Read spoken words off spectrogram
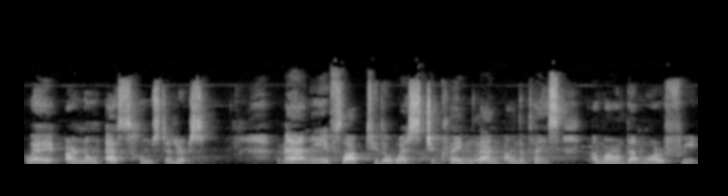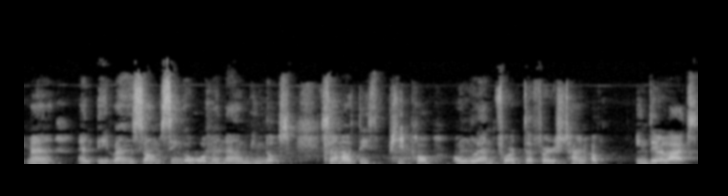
way are known as homesteaders. Many flocked to the west to claim land on the plains. Among them were freedmen and even some single women and widows. Some of these people owned land for the first time of, in their lives.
